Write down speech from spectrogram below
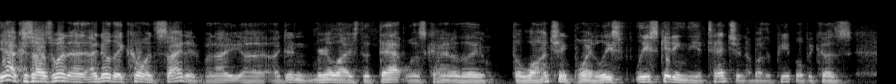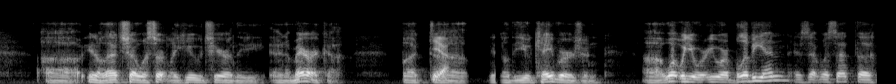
Yeah, because I was wondering. I know they coincided, but I uh, I didn't realize that that was kind of the the launching point. At least at least getting the attention of other people because uh, you know that show was certainly huge here in the in America, but yeah. uh, you know the UK version. Uh, what were you were you were Oblivion? Is that was that the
